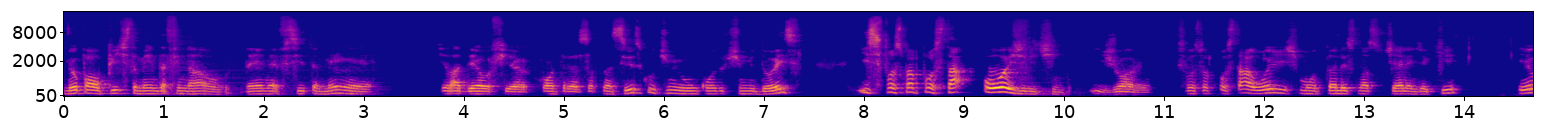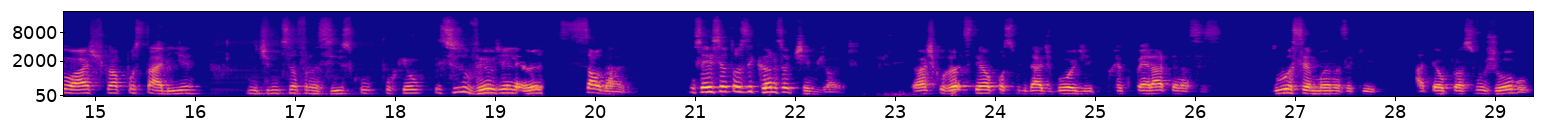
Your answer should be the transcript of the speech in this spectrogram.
Meu palpite também da final da NFC também é Filadélfia contra São Francisco, o time 1 contra o time 2. E se fosse para apostar hoje, Vitinho, e jovem, se fosse para apostar hoje, montando esse nosso challenge aqui, eu acho que eu apostaria no time de São Francisco, porque eu preciso ver o Jalen saudável. Não sei se eu estou zicando seu time, jovem. Eu acho que o Hurts tem uma possibilidade boa de recuperar tendo essas duas semanas aqui até o próximo jogo,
